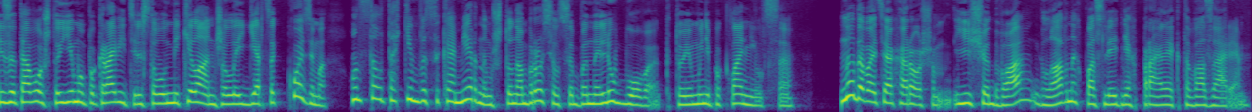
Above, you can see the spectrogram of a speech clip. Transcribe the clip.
Из-за того, что ему покровительствовал Микеланджело и герцог Козима, он стал таким высокомерным, что набросился бы на любого, кто ему не поклонился. Ну, давайте о хорошем. Еще два главных последних проекта в Азаре.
